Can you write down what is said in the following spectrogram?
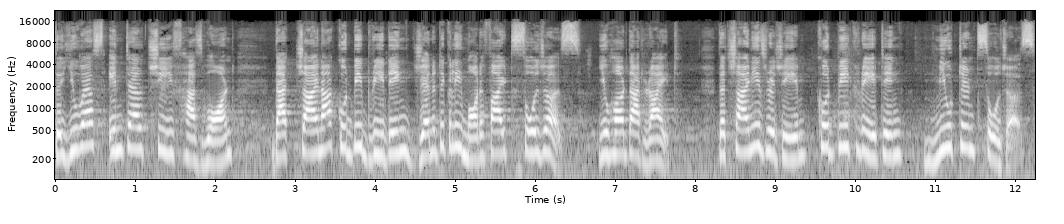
the US Intel chief has warned that China could be breeding genetically modified soldiers. You heard that right the Chinese regime could be creating mutant soldiers.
